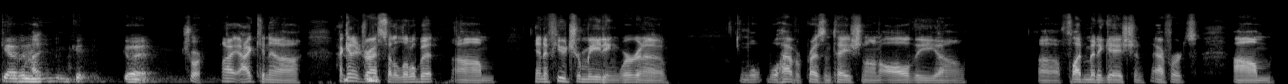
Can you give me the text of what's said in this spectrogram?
Kevin, g- go ahead. Sure, I, I can uh, I can address it a little bit. Um, in a future meeting, we're gonna we'll, we'll have a presentation on all the uh, uh, flood mitigation efforts. Um,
